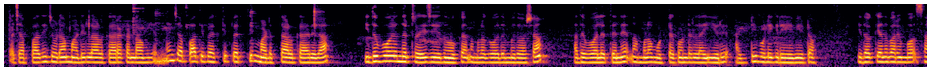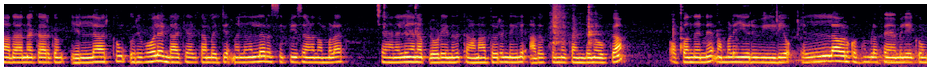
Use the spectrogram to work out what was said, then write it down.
അപ്പോൾ ചപ്പാത്തി ചൂടാൻ മടിയുള്ള ആൾക്കാരൊക്കെ ഉണ്ടാവും. എന്നും ചപ്പാത്തി പരത്തി പരത്തി മടുത്ത ആൾക്കാരിതാ ഇതുപോലെ ഒന്ന് ട്രൈ ചെയ്ത് നോക്കുക നമ്മളെ ഗോതമ്പ് ദോശ അതുപോലെ തന്നെ നമ്മളെ മുട്ട കൊണ്ടുള്ള ഈ ഒരു അടിപൊളി ഗ്രേവി കേട്ടോ ഇതൊക്കെയെന്ന് പറയുമ്പോൾ സാധാരണക്കാർക്കും എല്ലാവർക്കും ഒരുപോലെ ഉണ്ടാക്കിയെടുക്കാൻ പറ്റിയ നല്ല നല്ല റെസിപ്പീസാണ് നമ്മളെ ചാനലിൽ ഞാൻ അപ്ലോഡ് ചെയ്യുന്നത്. കാണാത്തവരുണ്ടെങ്കിൽ അതൊക്കെ ഒന്ന് കണ്ടു നോക്കുക. ഒപ്പം തന്നെ നമ്മൾ ഈ ഒരു വീഡിയോ എല്ലാവർക്കും നമ്മളെ ഫാമിലിക്കും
